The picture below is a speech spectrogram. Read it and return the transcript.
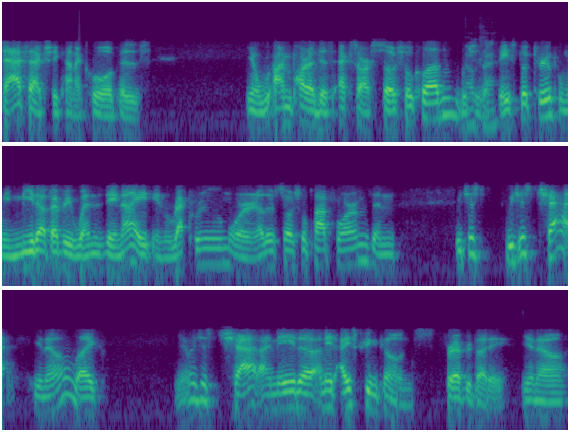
that's actually kind of cool because you know, I'm part of this XR Social Club, which okay. is a Facebook group, and we meet up every Wednesday night in Rec Room or in other social platforms, and we just we just chat. You know, like you know, we just chat. I made uh, I made ice cream cones for everybody. You know,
